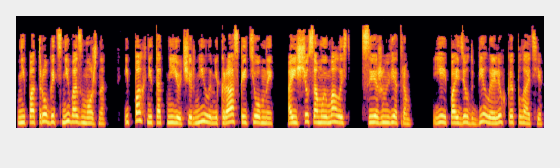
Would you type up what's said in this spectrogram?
не потрогать невозможно. И пахнет от нее чернилами, краской темной, а еще самую малость свежим ветром. Ей пойдет белое легкое платье.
